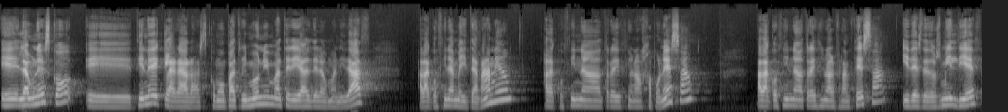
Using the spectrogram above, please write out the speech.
Eh, la UNESCO eh, tiene declaradas como Patrimonio Inmaterial de la Humanidad a la cocina mediterránea, a la cocina tradicional japonesa, a la cocina tradicional francesa y desde 2010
